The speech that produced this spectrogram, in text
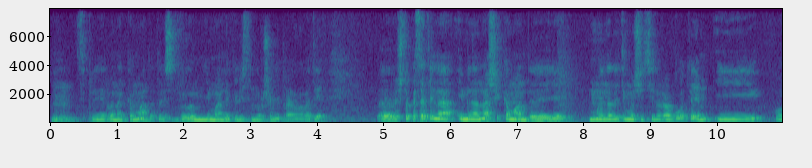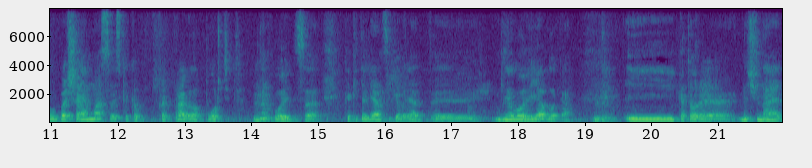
Мгм. дисциплинированная команда, то есть было минимальное количество нарушений правил на воде. Э, Что касательно именно нашей команды, я- мы над этим очень сильно работаем, и большая массовость, как, как правило, портит. Мгм. Находится, как итальянцы говорят, э, гнилое яблоко, Мгм. и которое начинает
